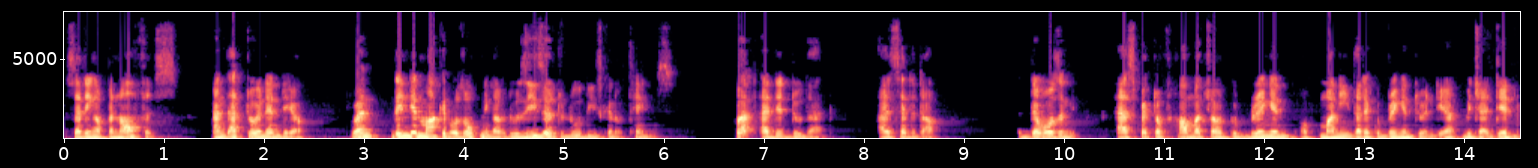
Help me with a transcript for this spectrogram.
setting up an office, and that too in India, when the Indian market was opening up, it was easier to do these kind of things. But I did do that. I set it up. There was an aspect of how much I could bring in of money that I could bring into India, which I did.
